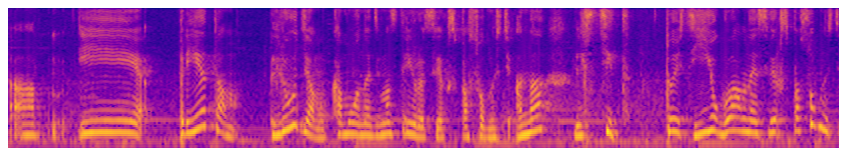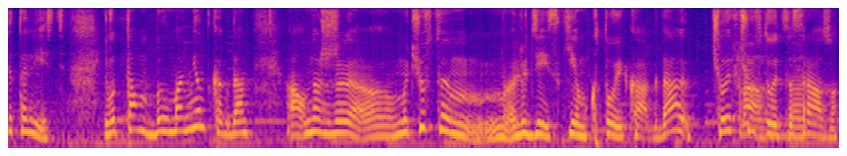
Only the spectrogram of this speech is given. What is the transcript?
а, и при этом людям, кому она демонстрирует сверхспособности, она льстит. То есть ее главная сверхспособность – это лесть. И вот там был момент, когда а, у нас же э, мы чувствуем людей с кем, кто и как, да? Человек Сразу, чувствуется да. сразу.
